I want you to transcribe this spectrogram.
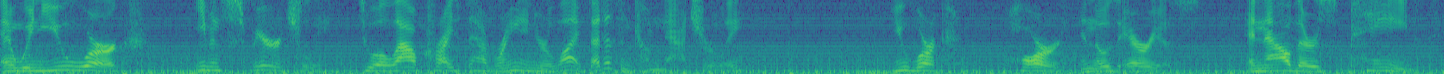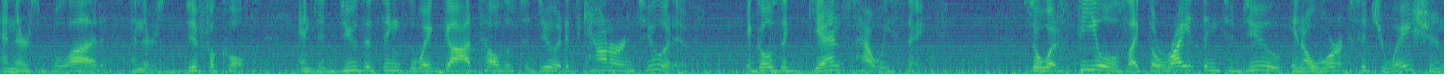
And when you work, even spiritually, to allow Christ to have reign in your life, that doesn't come naturally. You work hard in those areas. And now there's pain, and there's blood, and there's difficult. And to do the things the way God tells us to do it, it's counterintuitive. It goes against how we think. So, what feels like the right thing to do in a work situation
